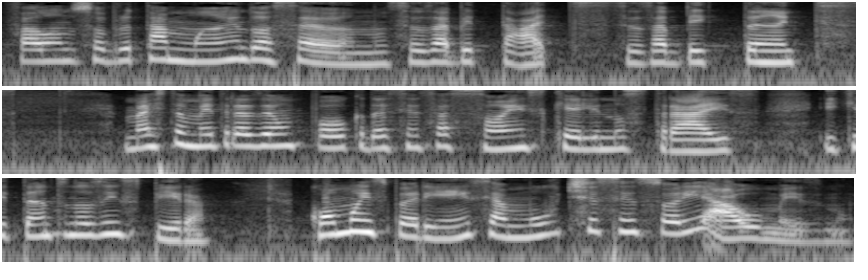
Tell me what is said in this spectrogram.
falando sobre o tamanho do oceano, seus habitats, seus habitantes mas também trazer um pouco das sensações que ele nos traz e que tanto nos inspira, como uma experiência multissensorial mesmo.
